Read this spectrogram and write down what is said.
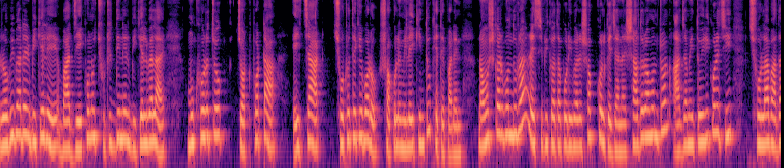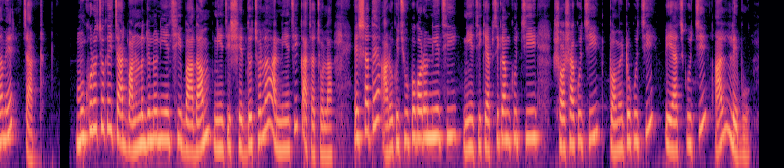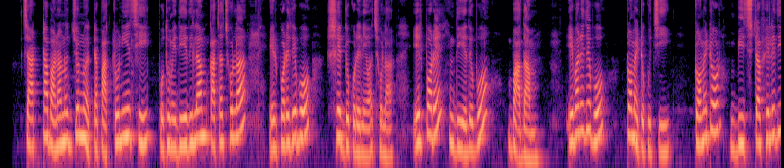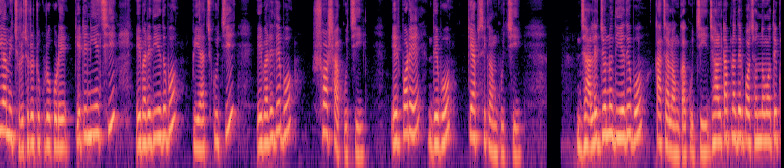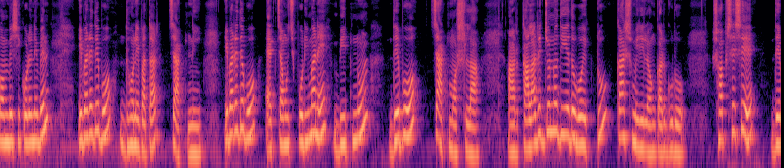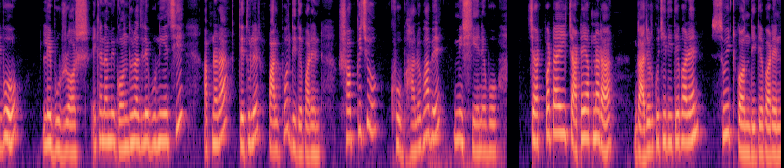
রবিবারের বিকেলে বা যে কোনো ছুটির দিনের বিকেলবেলায় মুখরোচক চটপটা, এই চাট ছোট থেকে বড় সকলে মিলেই কিন্তু খেতে পারেন। নমস্কার বন্ধুরা রেসিপি কথা পরিবারের সকলকে জানায় সাদর আমন্ত্রণ। আজ আমি তৈরি করেছি ছোলা বাদামের চাট। মুখরোচক এই চাট বানানোর জন্য নিয়েছি বাদাম, নিয়েছি সেদ্ধ ছোলা আর নিয়েছি কাঁচা ছোলা। এর সাথে আরও কিছু উপকরণ নিয়েছি নিয়েছি ক্যাপসিকাম কুচি শশা কুচি, টমেটো কুচি পেঁয়াজ কুচি আর লেবু। চাটটা বানানোর জন্য একটা পাত্র নিয়েছি। প্রথমে দিয়ে দিলাম কাঁচা ছোলা, এরপরে দেব সেদ্ধ করে নেওয়া ছোলা। এরপরে দিয়ে দেব বাদাম। এবারে দেব টমেটো কুচি। টমেটোর বীজটা ফেলে দিয়ে আমি ছোটো ছোটো টুকরো করে কেটে নিয়েছি। এবারে দিয়ে দেব পেঁয়াজ কুচি, এবারে দেব শশা কুচি। এরপরে দেব ক্যাপসিকাম কুচি। ঝালের জন্য দিয়ে দেব কাঁচা লঙ্কা কুচি। ঝালটা আপনাদের পছন্দ মতো কম বেশি করে নেবেন। এবারে দেব ধনে পাতার চাটনি। এবারে দেব এক চামচ পরিমাণে বিট নুন। দেব চাট মশলা। আর কালারের জন্য দিয়ে দেবো একটু কাশ্মীরি লঙ্কার গুঁড়ো। সবশেষে দেব লেবুর রস। এখানে আমি গন্ধরাজ লেবু নিয়েছি। আপনারা তেঁতুলের পাল্পও দিতে পারেন। সব কিছু খুব ভালোভাবে মিশিয়ে নেব। চটপটা এই চাটে আপনারা গাজর কুচি দিতে পারেন, সুইট কর্ন দিতে পারেন।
